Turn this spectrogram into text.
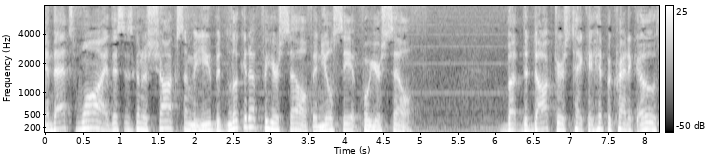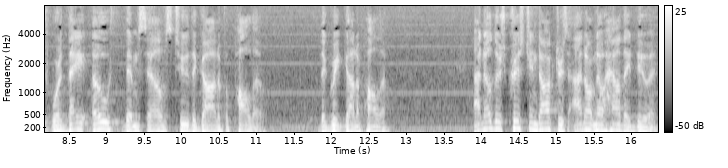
And that's why this is going to shock some of you, but look it up for yourself and you'll see it for yourself. But the doctors take a Hippocratic oath where they oath themselves to the god of Apollo, the Greek god Apollo. I know there's Christian doctors, I don't know how they do it.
